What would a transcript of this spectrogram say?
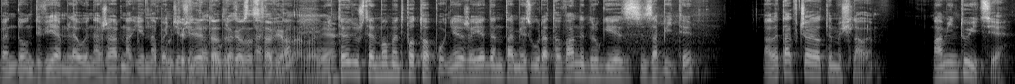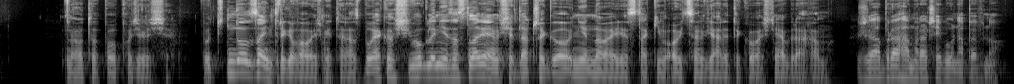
Będą dwie mleły na żarnach, jedna będzie wzięta, druga, druga zostawiona. zostawiona no I to jest już ten moment potopu, nie? że jeden tam jest uratowany, drugi jest zabity. Ale tak wczoraj o tym myślałem. Mam intuicję. No to po, podziel się. No zaintrygowałeś mnie teraz, bo jakoś w ogóle nie zastanawiałem się, dlaczego nie Noe jest takim ojcem wiary, tylko właśnie Abraham. Że Abraham raczej był na pewno.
